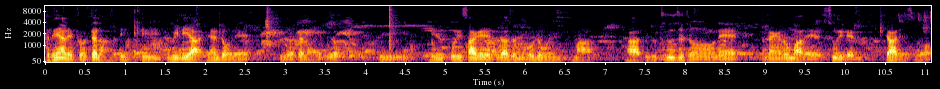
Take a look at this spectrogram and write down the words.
တရင်ကလည်းတော်တက်လာတယ်ဒီသမီးလေးကရမ်းတော်တယ်ပြီးတော့တက်လာတယ်ပြီးတော့ဒီဒီကိုရီစားခဲ့တဲ့သူရဆိုနေဘုဒ္ဓဝင်မှာဒါဒီလိုထူးထူးချွန်ချွန်နဲ့နိုင်ငံလုံးမှာလည်းစုတွေလည်းရတယ်ဆိုတော့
